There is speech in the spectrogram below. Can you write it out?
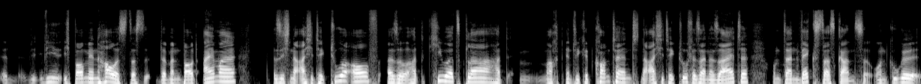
äh, wie ich baue mir ein Haus. Das, man baut einmal sich eine Architektur auf, also hat Keywords klar, hat, macht, entwickelt Content, eine Architektur für seine Seite und dann wächst das Ganze. Und Google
